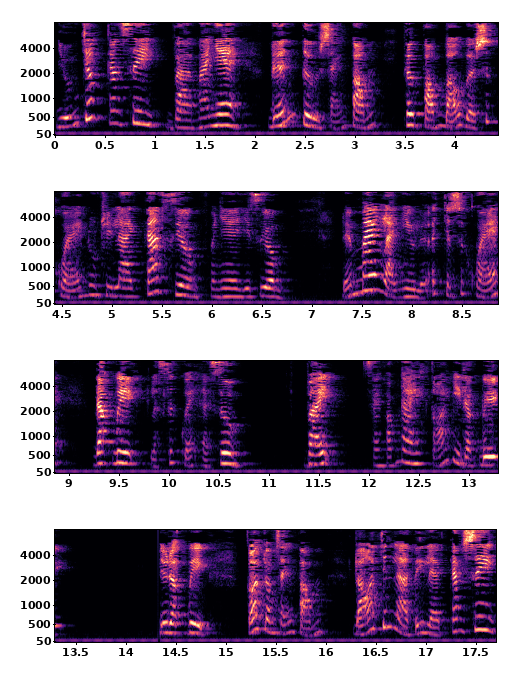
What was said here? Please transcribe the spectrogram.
dưỡng chất canxi và magie đến từ sản phẩm thực phẩm bảo vệ sức khỏe Nutrilite Calcium và Magnesium để mang lại nhiều lợi ích cho sức khỏe, đặc biệt là sức khỏe hệ xương. Vậy, sản phẩm này có gì đặc biệt? Điều đặc biệt có trong sản phẩm đó chính là tỷ lệ canxi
